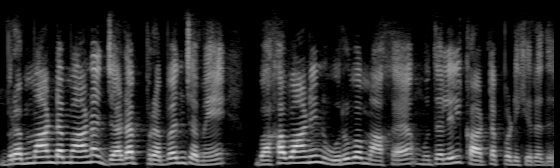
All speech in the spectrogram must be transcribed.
பிரம்மாண்டமான ஜட பிரபஞ்சமே பகவானின் உருவமாக முதலில் காட்டப்படுகிறது.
